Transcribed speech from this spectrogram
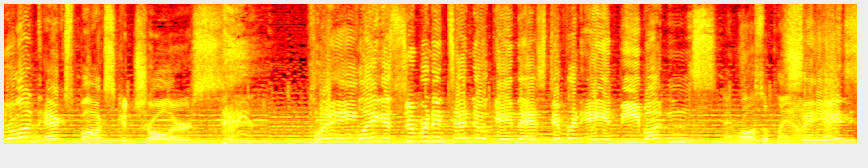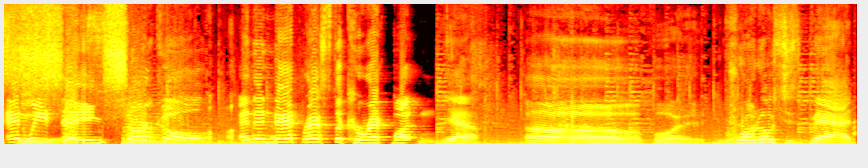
We're on Xbox controllers, playing playing a Super Nintendo game that has different A and B buttons. and we're also playing on Saying- And, and we PC. Saying circle, and then Matt pressed the correct button. Yeah. Oh boy. Yeah. Kronos is bad.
